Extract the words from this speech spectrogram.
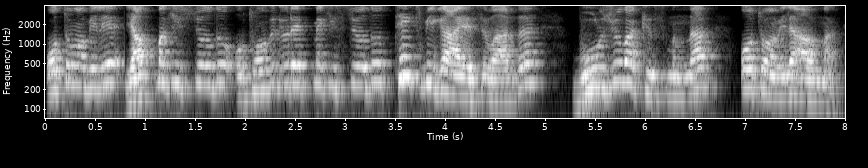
otomobili yapmak istiyordu, otomobil üretmek istiyordu. Tek bir gayesi vardı. Burjuva kısmından otomobili almak.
